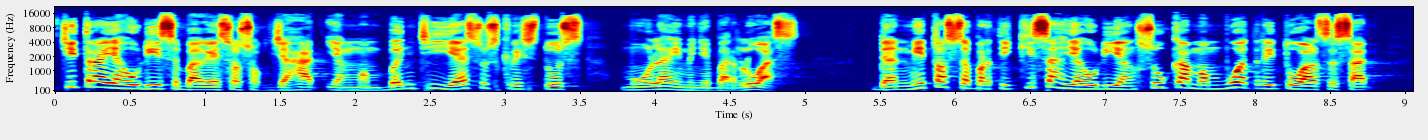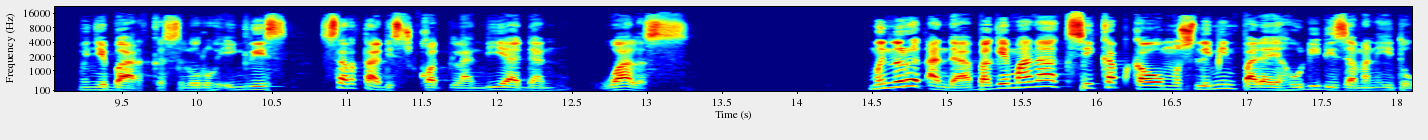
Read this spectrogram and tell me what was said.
Citra Yahudi sebagai sosok jahat yang membenci Yesus Kristus mulai menyebar luas. Dan mitos seperti kisah Yahudi yang suka membuat ritual sesat menyebar ke seluruh Inggris serta di Skotlandia dan Wales. Menurut Anda, bagaimana sikap kaum muslimin pada Yahudi di zaman itu?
